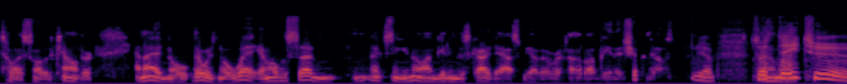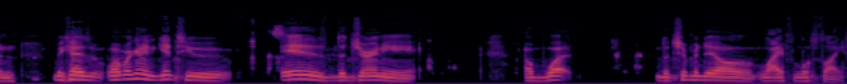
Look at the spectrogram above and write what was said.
until I saw the calendar, and I had no, there was no way. And all of a sudden, next thing you know, I'm getting this guy to ask me, "Have I ever thought about being at Chippendales?" Yeah. So and stay like, tuned because what we're going to get to is the journey of what the Chippendale life looks like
